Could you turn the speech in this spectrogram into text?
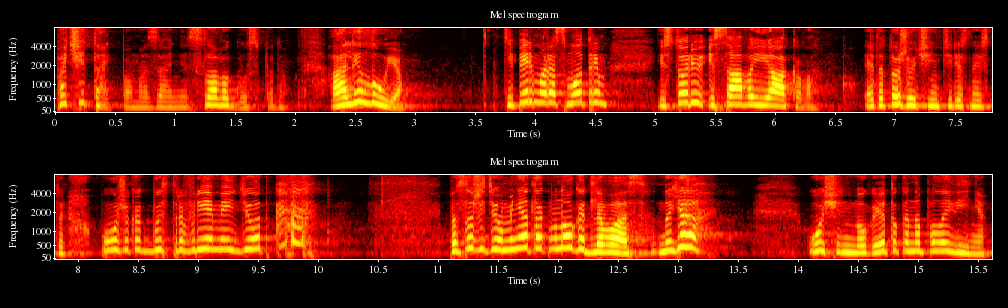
Почитать помазание. Слава Господу. Аллилуйя. Теперь мы рассмотрим историю Исава и Иакова. Это тоже очень интересная история. Боже, как быстро время идет. А! Послушайте, у меня так много для вас, но я очень много, я только на половине.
